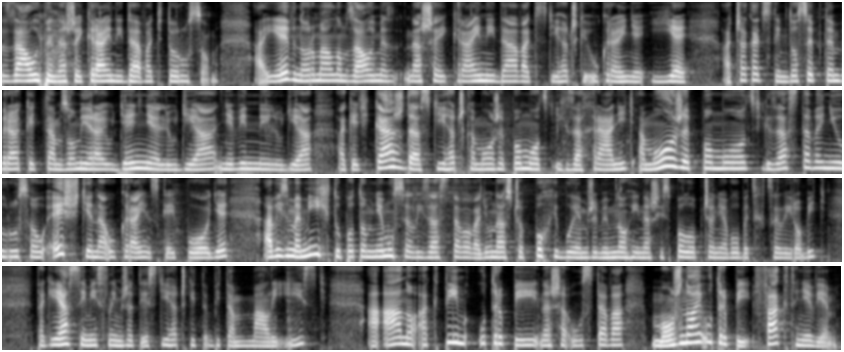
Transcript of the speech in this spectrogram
záujme našej krajiny dávať to Rusom. A je v normálnom záujme našej krajiny dávať stíhačky Ukrajine? Je. A čakať s tým do septembra, keď tam zomierajú denne ľudia, nevinní ľudia a keď každá stíhačka môže pomôcť ich zachrániť a môže pomôcť k zastaveniu Rusov ešte na ukrajinskej pôde, aby sme my ich tu potom nemuseli zastavovať u nás nás, čo pochybujem, že by mnohí naši spoluobčania vôbec chceli robiť, tak ja si myslím, že tie stíhačky by tam mali ísť. A áno, ak tým utrpí naša ústava, možno aj utrpí, fakt neviem.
